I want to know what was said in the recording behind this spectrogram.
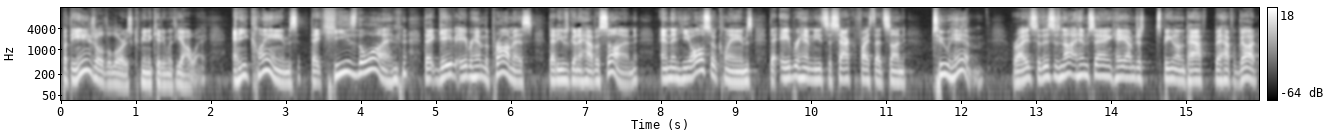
but the angel of the Lord is communicating with Yahweh. And he claims that he's the one that gave Abraham the promise that he was going to have a son. And then he also claims that Abraham needs to sacrifice that son to him, right? So this is not him saying, hey, I'm just speaking on the behalf of God.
